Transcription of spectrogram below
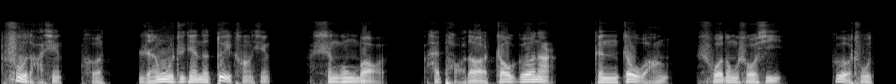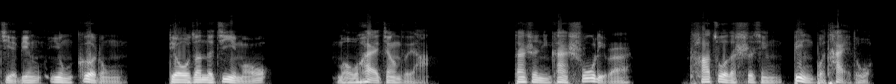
复杂性和。人物之间的对抗性，申公豹还跑到朝歌那儿跟纣王说东说西，各处借兵，用各种刁钻的计谋谋害姜子牙。但是你看书里边，他做的事情并不太多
